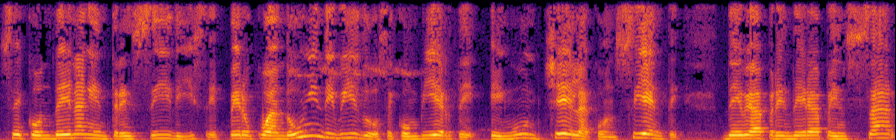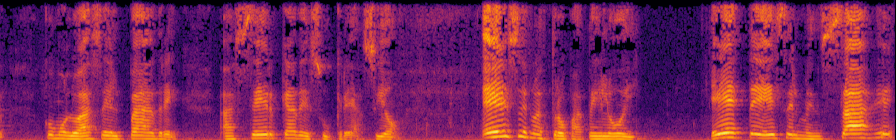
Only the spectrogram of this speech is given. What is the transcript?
se condenan entre sí, dice, pero cuando un individuo se convierte en un chela consciente, debe aprender a pensar como lo hace el Padre acerca de su creación. Ese es nuestro papel hoy. Este es el mensaje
